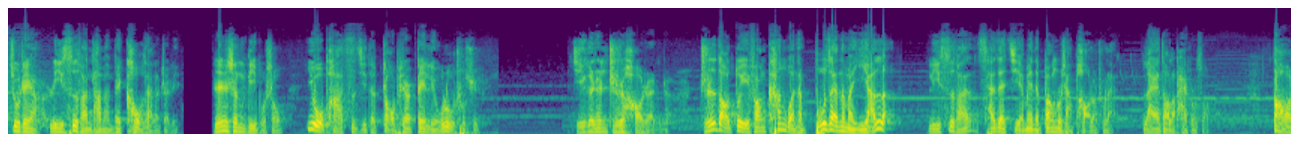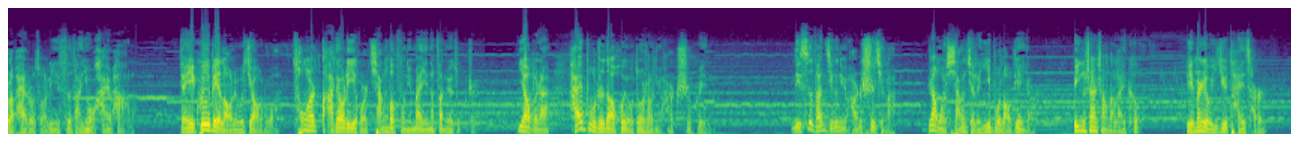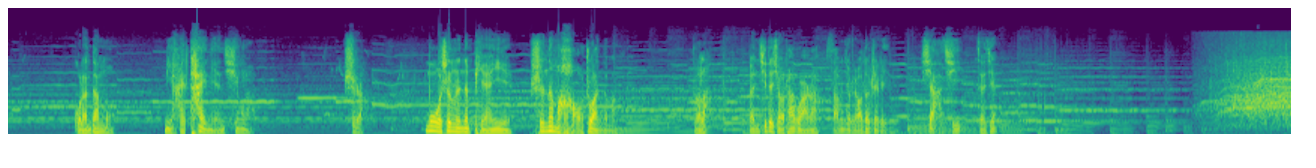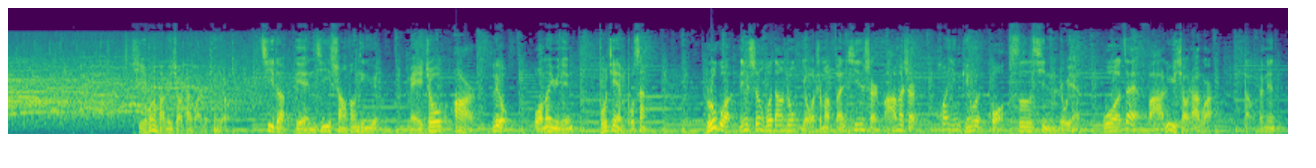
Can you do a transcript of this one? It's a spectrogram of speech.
就这样，李思凡他们被扣在了这里，人生地不熟，又怕自己的照片被流露出去，几个人只好忍着，直到对方看管他不再那么严了，李思凡才在姐妹的帮助下跑了出来，来到了派出所。到了派出所，李思凡又害怕了，得亏被老刘叫住啊，从而打掉了一伙强迫妇女卖淫的犯罪组织，要不然还不知道会有多少女孩吃亏呢。李思凡几个女孩的事情啊。让我想起了一部老电影《冰山上的来客》，里面有一句台词儿：“古兰丹姆，你还太年轻了。”是啊，陌生人的便宜是那么好赚的吗？得了，本期的小茶馆呢，咱们就聊到这里，下期再见。喜欢法律小茶馆的听友，记得点击上方订阅，每周二六我们与您。不见不散。如果您生活当中有什么烦心事儿、麻烦事儿，欢迎评论或私信留言，我在法律小茶馆等着您。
